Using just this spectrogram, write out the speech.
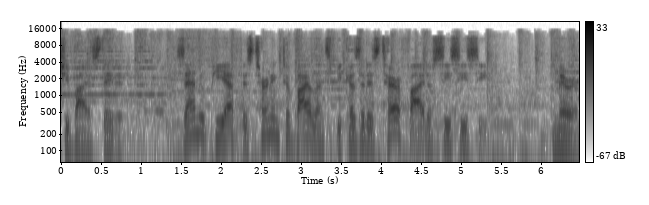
Chibaya stated. ZANU PF is turning to violence because it is terrified of CCC. Mirror.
